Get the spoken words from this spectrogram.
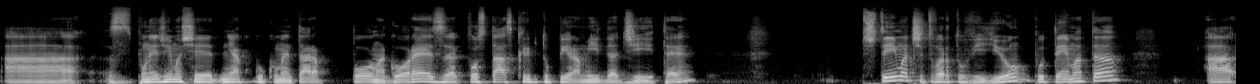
а, понеже имаше няколко коментара по-нагоре за какво става с криптопирамида G-те. Ще има четвърто видео по темата. А,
